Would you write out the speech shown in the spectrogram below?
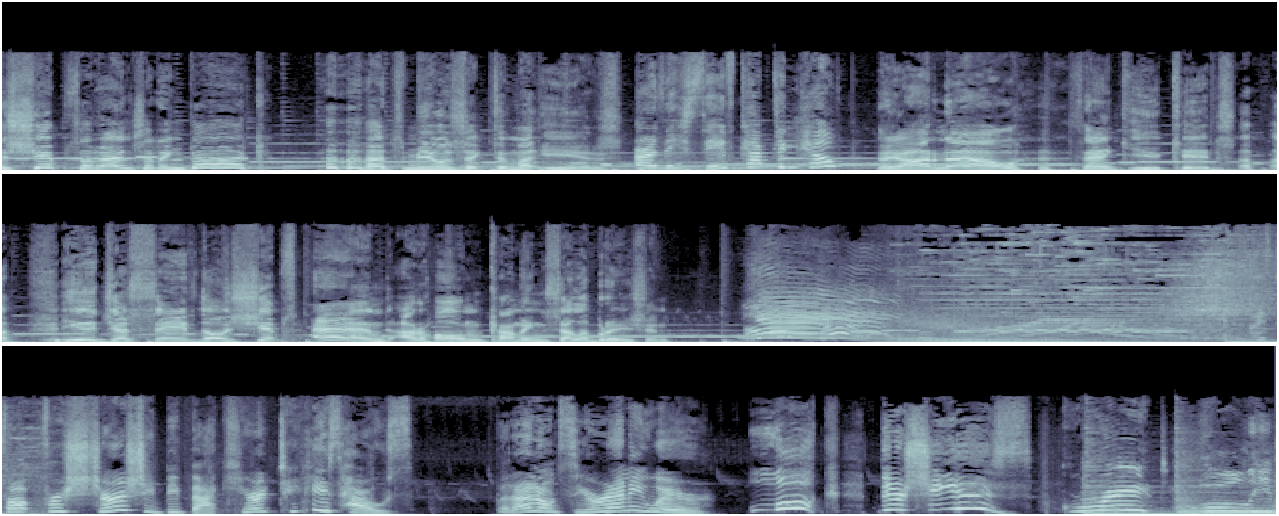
The ships are answering back. That's music to my ears. Are they safe, Captain Kelp? They are now. Thank you, kids. you just saved those ships and our homecoming celebration. Yay! I thought for sure she'd be back here at Tiki's house. But I don't see her anywhere. Look! There she is! Great holy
